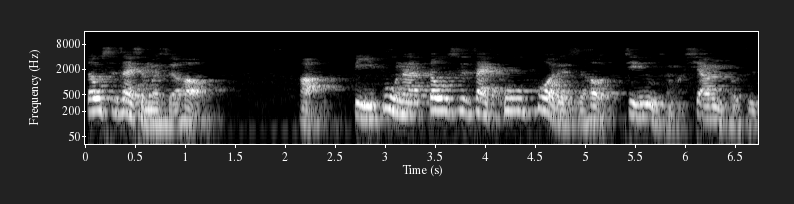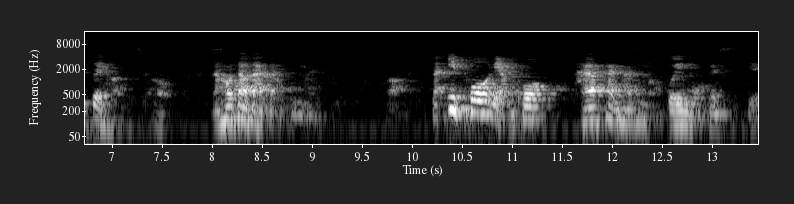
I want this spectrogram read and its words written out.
都是在什么时候啊？底部呢都是在突破的时候进入什么效率投资最好的时候，然后到达涨幅满足啊。那一波两波还要看它什么规模跟时间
